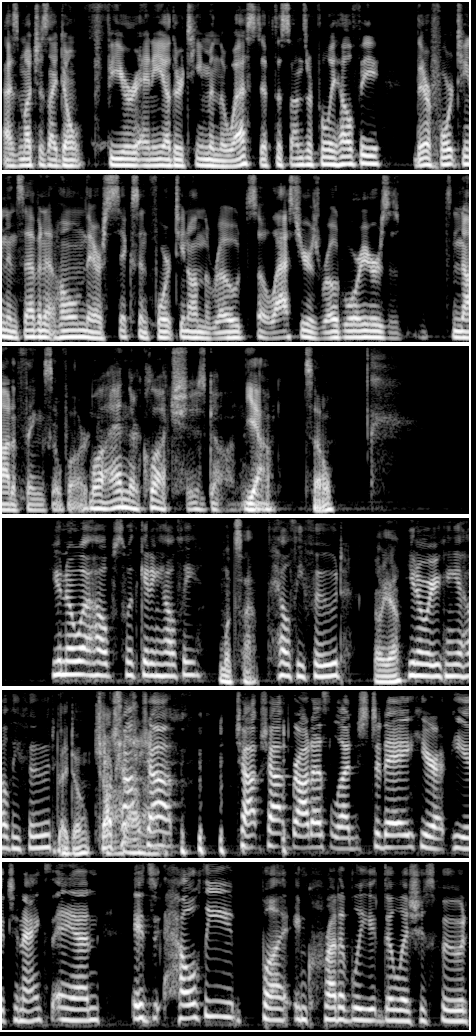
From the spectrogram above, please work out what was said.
as much as I don't fear any other team in the West, if the Suns are fully healthy, they're 14 and 7 at home. They're 6 and 14 on the road. So last year's Road Warriors is it's not a thing so far. Well, and their clutch is gone. Yeah. So You know what helps with getting healthy? what's that? Healthy food. Oh yeah, You know where you can get healthy food? I don't. Chop Chop Chop. Chop. Chop Chop brought us lunch today here at PHNX, and it's healthy but incredibly delicious food.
